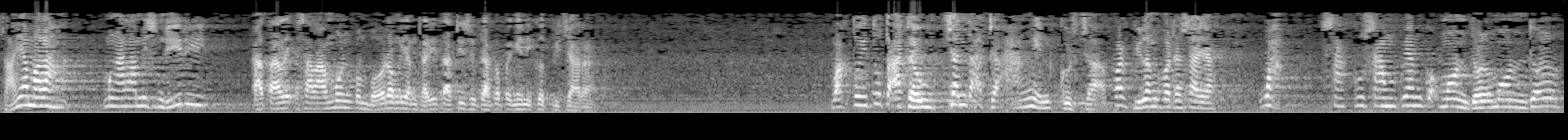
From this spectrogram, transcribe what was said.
Saya malah mengalami sendiri. Kata Lek Salamun pemborong yang dari tadi sudah kepengen ikut bicara. Waktu itu tak ada hujan, tak ada angin. Gus Jafar bilang kepada saya, wah saku sampean kok mondol-mondol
